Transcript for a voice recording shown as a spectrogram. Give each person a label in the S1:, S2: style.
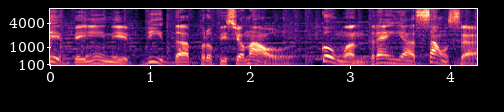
S1: CBN Vida Profissional, com Andréia Salsa.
